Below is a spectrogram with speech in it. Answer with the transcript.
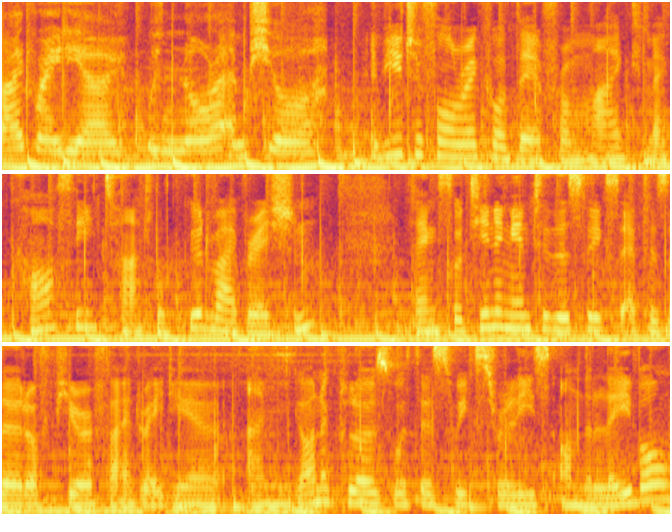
Radio with Nora En Pure. A beautiful record there from Mike McCarthy titled Good Vibration. Thanks for tuning into this week's episode of Purified Radio. I'm gonna close with this week's release on the label.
